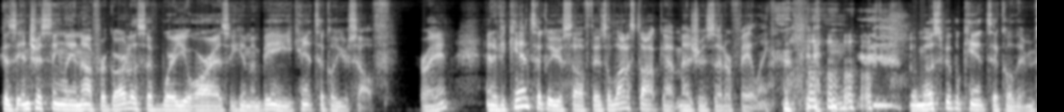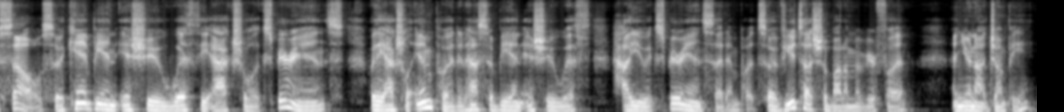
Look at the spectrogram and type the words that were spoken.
Because interestingly enough, regardless of where you are as a human being, you can't tickle yourself, right? And if you can't tickle yourself, there's a lot of stopgap measures that are failing. but most people can't tickle themselves. So it can't be an issue with the actual experience or the actual input. It has to be an issue with how you experience that input. So if you touch the bottom of your foot and you're not jumpy,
